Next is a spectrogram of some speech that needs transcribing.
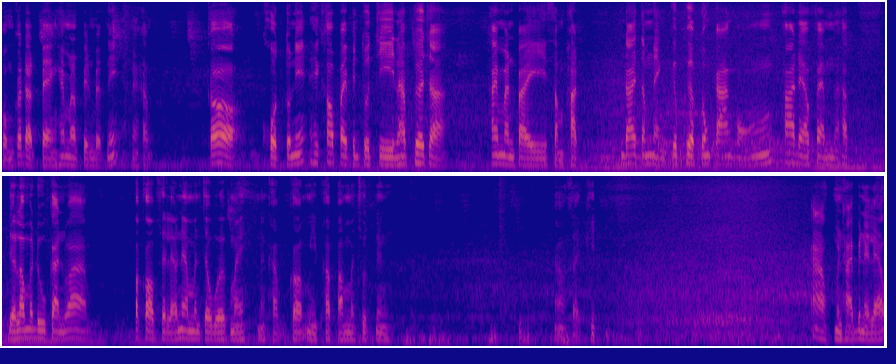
ผมก็ดัดแปลงให้มันเป็นแบบนี้นะครับ ก็ขดตัวนี้ให้เข้าไปเป็นตัว G นะครับ เพื่อจะให้มันไปสัมผัสได้ตำแหน่งเกือบๆตรงกลางของผ้าแดร์แฟมนะครับ เดี๋ยวเรามาดูกันว่าประกอบเสร็จแล้วเนี่ยมันจะเวิร์กไหมนะครับ ก็มีผ้าปั๊มมาชุดหนึ่งอ้าวใส่ผิด อ้าว มันหายไปไหนแล้ว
